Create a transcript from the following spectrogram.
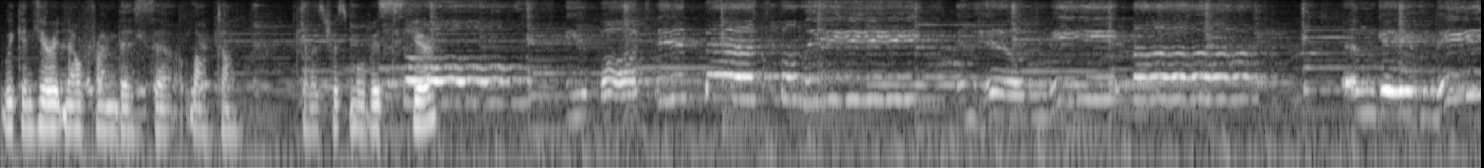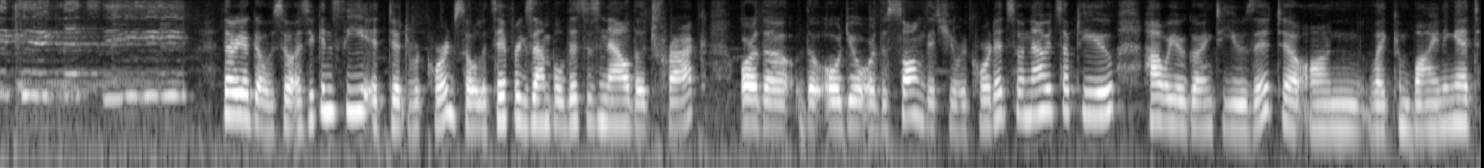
We can hear it now from this uh, laptop Okay, let's just move it here. There you go. So as you can see, it did record. So let's say, for example, this is now the track or the, the audio or the song that you recorded. So now it's up to you how are you going to use it uh, on like combining it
